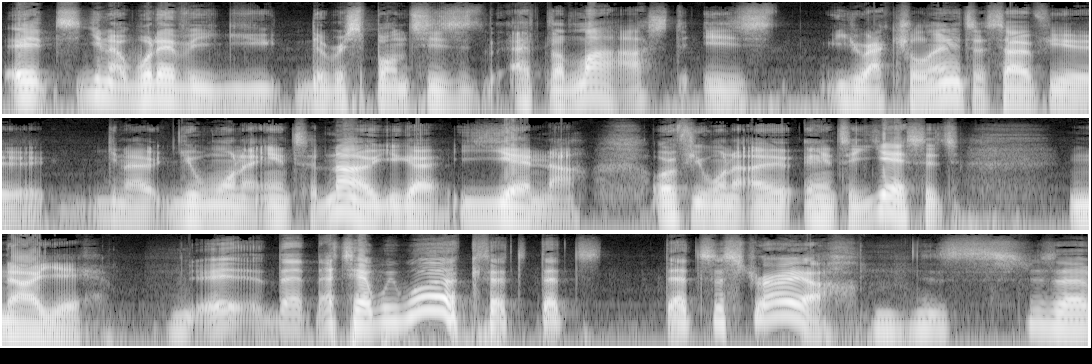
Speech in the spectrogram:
It's you know whatever you the response is at the last is your actual answer. So if you you know you want to answer no, you go yeah nah, or if you want to uh, answer yes, it's nah yeah. Eh, that that's how we work. That's that's that's Australia. It's, it's, uh,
